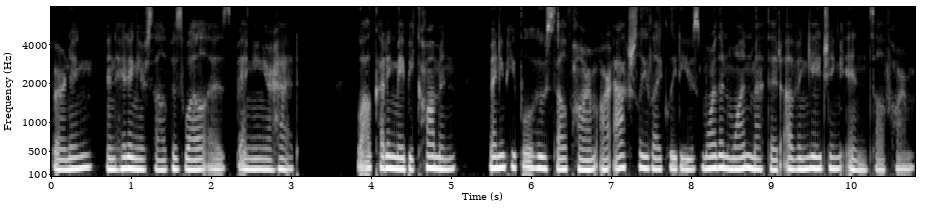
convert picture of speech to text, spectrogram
burning and hitting yourself as well as banging your head. While cutting may be common, many people who self-harm are actually likely to use more than one method of engaging in self-harm.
